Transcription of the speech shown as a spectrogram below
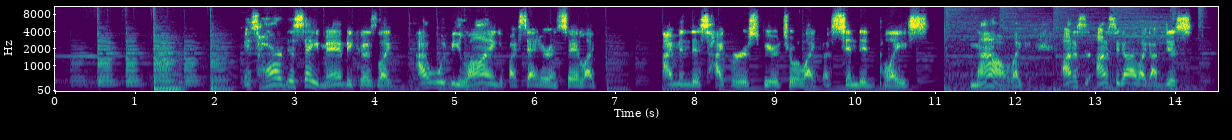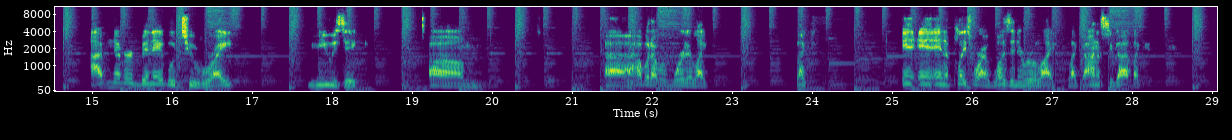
it's hard to say, man, because like I would be lying if I sat here and said like I'm in this hyper spiritual like ascended place now. Like honestly, honestly, God, like I've just I've never been able to write music um uh, how would I word it? Like, like in, in, in, a place where I wasn't in real life. Like, honest to God, like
